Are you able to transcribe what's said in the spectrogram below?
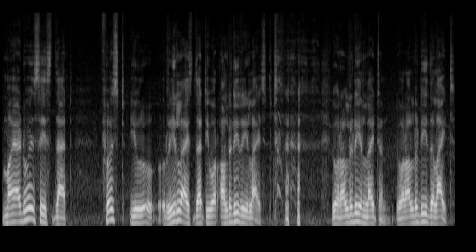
my advice is that first you realize that you are already realized. you are already enlightened. You are already the light.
